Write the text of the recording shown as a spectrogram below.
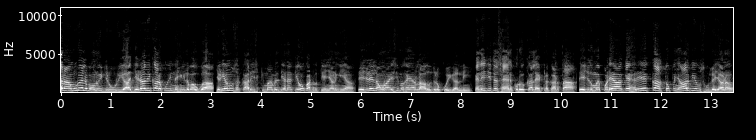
ਘਰਾਂ ਮੂਰੇ ਲਵਾਉਣੀ ਜ਼ਰੂਰੀ ਆ, ਜਿਹੜਾ ਵੀ ਘਰ ਕੋਈ ਨਹੀਂ ਲਵਾਊਗਾ, ਜਿਹੜੀਆਂ ਉਹਨੂੰ ਸਰਕਾਰੀ ਸਕੀਮਾਂ ਮਿਲਦੀਆਂ ਨੇ ਕਿ ਉਹ ਕੱਟ ਦਿੱਤੀਆਂ ਜਾਣਗੀਆਂ। ਤੇ ਜਿਹੜੇ ਲਾਉਣ ਆਏ ਸੀ, ਮੈਂ ਕਿਹਾ ਯਾਰ ਲਾ ਦਿਓ ਚਲੋ ਕੋਈ ਗੱਲ ਨਹੀਂ। ਕਹਿੰਦੀ ਜੀ ਤੇ ਸਾਈਨ ਕਰੋ, ਇੱਕ ਲੈਟਰ ਕੱਢਤਾ, ਤੇ ਜਦੋਂ ਮੈਂ ਪੜਿਆ ਕਿ ਹਰੇਕ ਘਰ ਤੋਂ 50 ਰੁਪਏ ਵਸੂਲੇ ਜਾਣ,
